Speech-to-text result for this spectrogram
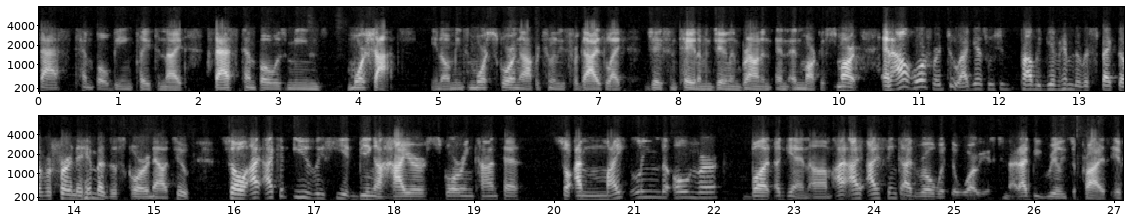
fast tempo being played tonight. Fast tempos means more shots. You know, it means more scoring opportunities for guys like Jayson Tatum and Jaylen Brown and, and, and Marcus Smart. And Al Horford, too. I guess we should probably give him the respect of referring to him as a scorer now, too. So I, I could easily see it being a higher scoring contest. So I might lean the over. But again, um, I, I, I think I'd roll with the Warriors tonight. I'd be really surprised if,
